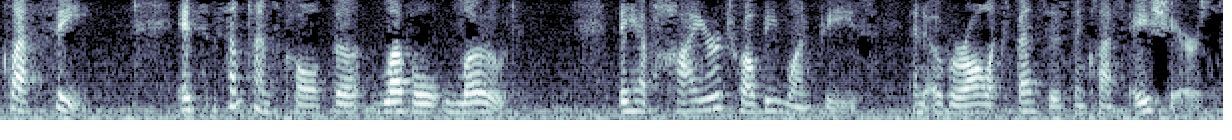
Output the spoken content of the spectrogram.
Class C. It's sometimes called the level load. They have higher 12B1 fees and overall expenses than Class A shares,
